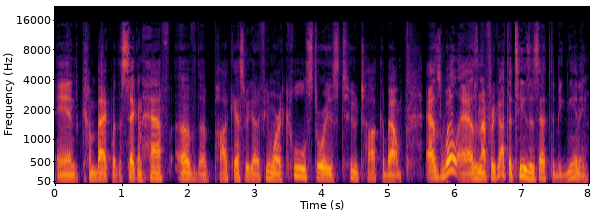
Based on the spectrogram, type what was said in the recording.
and come back with the second half of the podcast. We got a few more cool stories to talk about, as well as, and I forgot to tease this at the beginning,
